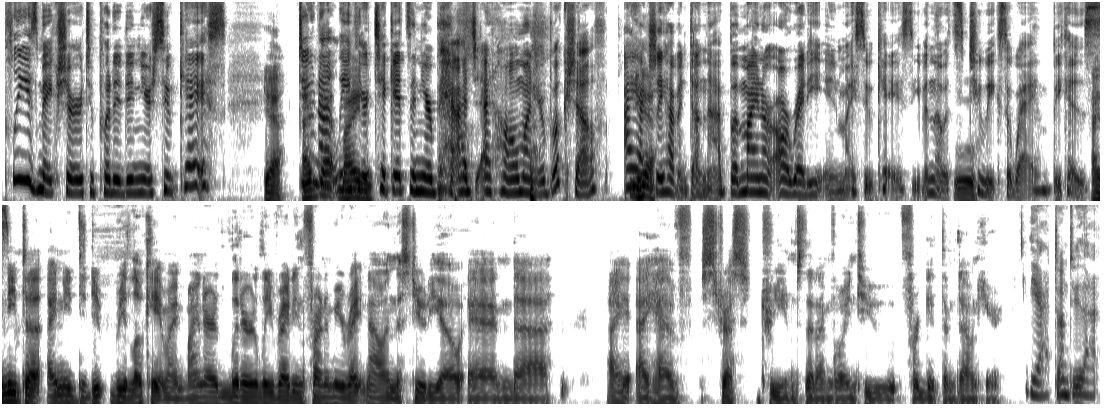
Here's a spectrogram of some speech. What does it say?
please make sure to put it in your suitcase. Yeah. Do I've not leave your tickets and your badge at home on your bookshelf. I Yeah. actually haven't done that, but mine are already in my suitcase, even though it's two weeks away because I need to I need to do, relocate mine. Mine are literally right in front of me right now in the studio, and uh, I I have stress dreams that I'm going to forget them down here. yeah, don't do that.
